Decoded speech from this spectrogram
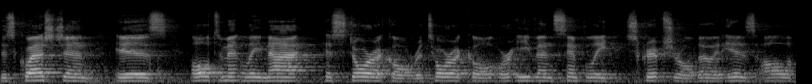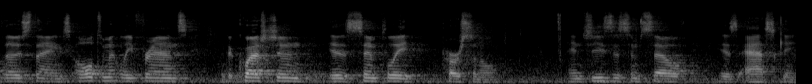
This question is ultimately not historical, rhetorical, or even simply scriptural, though it is all of those things. Ultimately, friends, the question is simply personal. And Jesus himself is asking,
